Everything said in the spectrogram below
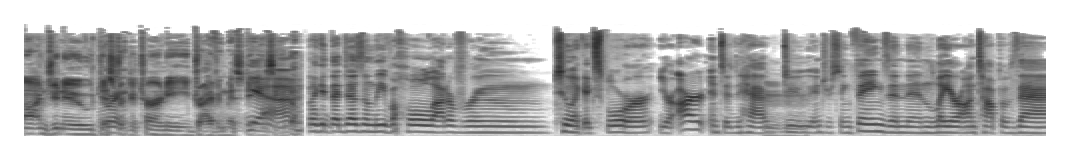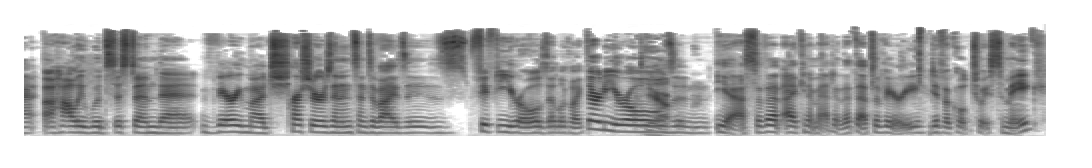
ingenue, district Right. attorney, driving Miss Daisy. yeah, like it, that doesn't leave a whole lot of room to like explore your art and to have Mm-hmm. do interesting things, and then layer on top of that a Hollywood system that very much pressures and incentivizes fifty year olds that look like thirty year olds, Yeah. and yeah, so that I can imagine that that's a very difficult choice to make.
